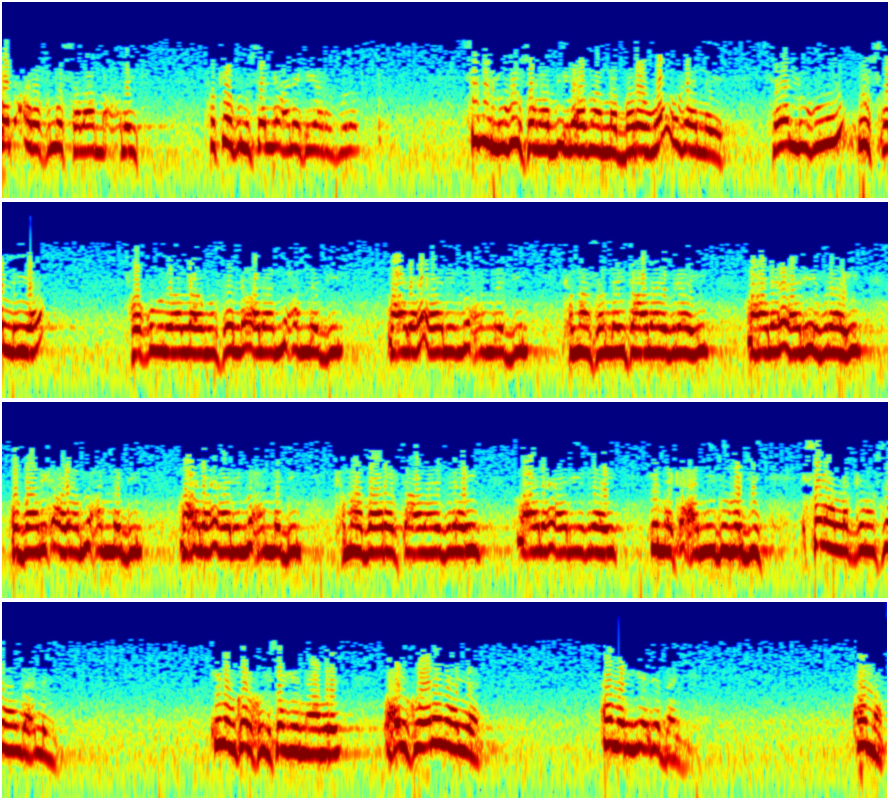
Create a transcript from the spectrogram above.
qad carafna asalaama calayka fakeyf nusalli caleyka yaa rasuul allah sidii lagu salaamay ilaah baana baro waa ogaanay see laguu u saliyaa faquluu allahuma salli calaa muxamadin wacalaa aali muxamadin kamaa sallayta calaa ibraahim wacalaa aali ibraahim wabaarik calaa muxamadin wacalaa aali muxamadin kamaa baarakta calaa ibraahim wacalaa aali ibraahim inaka xamiidu majiid isagaa laqino sidaan dhahlayi idan korkuu isagiina amray waxay ku oranayaan amar iyo edab baa jira. Amar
